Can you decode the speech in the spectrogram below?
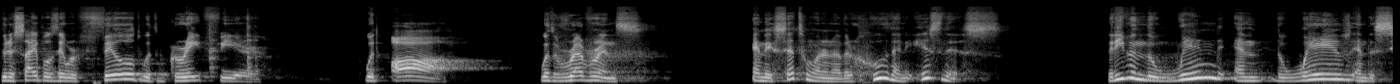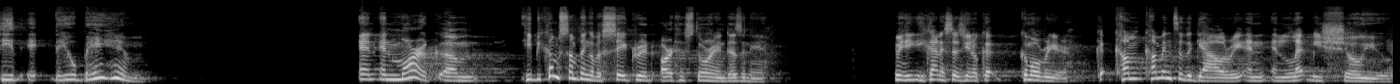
the disciples, they were filled with great fear, with awe, with reverence. And they said to one another, Who then is this? That even the wind and the waves and the sea, they obey him. And, and Mark, um, he becomes something of a sacred art historian, doesn't he? I mean, he, he kind of says, you know, come over here. come, come into the gallery and, and let me show you.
